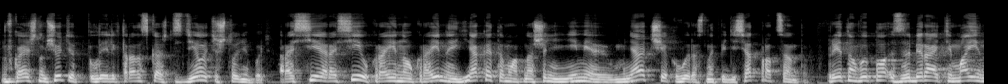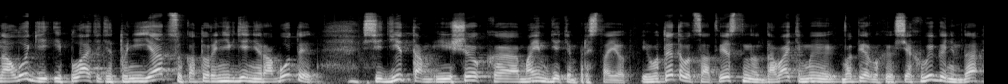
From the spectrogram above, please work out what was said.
yes в конечном счете электорат скажет, сделайте что-нибудь. Россия, Россия, Украина, Украина. Я к этому отношения не имею. У меня чек вырос на 50%. При этом вы забираете мои налоги и платите тунеядцу, который нигде не работает, сидит там и еще к моим детям пристает. И вот это вот, соответственно, давайте мы, во-первых, их всех выгоним, да,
